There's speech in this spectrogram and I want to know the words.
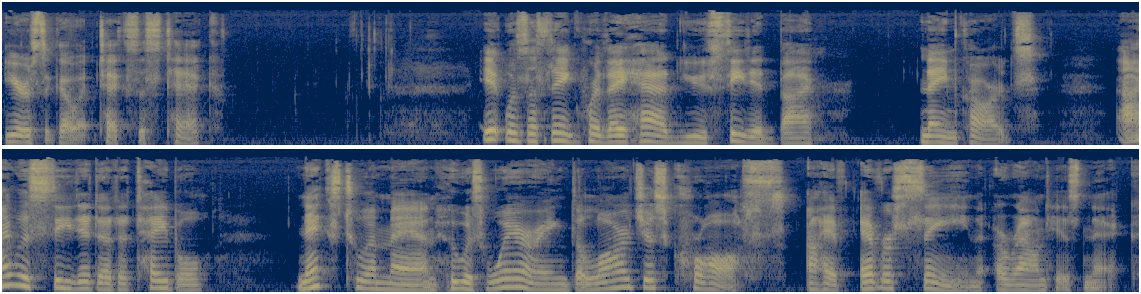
years ago at Texas Tech. It was a thing where they had you seated by name cards. I was seated at a table next to a man who was wearing the largest cross I have ever seen around his neck.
